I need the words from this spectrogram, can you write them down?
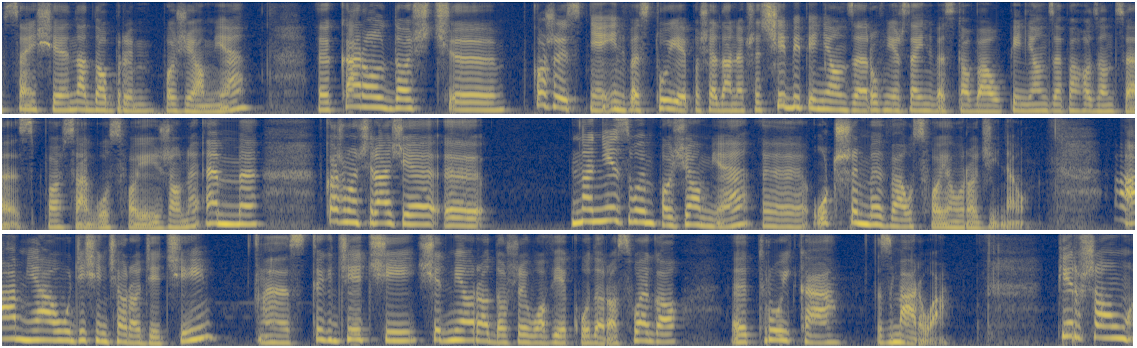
w sensie na dobrym poziomie. Karol dość e, korzystnie inwestuje posiadane przez siebie pieniądze, również zainwestował pieniądze pochodzące z posagu swojej żony Emmy. W każdym razie e, na niezłym poziomie e, utrzymywał swoją rodzinę. A miał dziesięcioro dzieci. Z tych dzieci siedmioro dożyło wieku dorosłego, trójka zmarła. Pierwszą,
